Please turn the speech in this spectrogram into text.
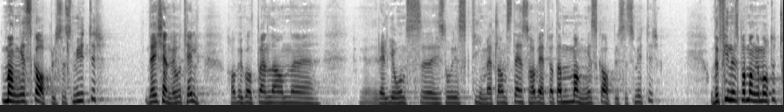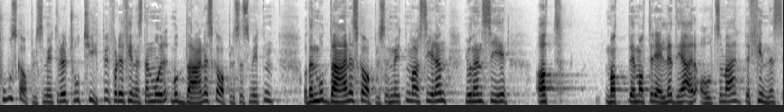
mange skapelsesmyter. Det kjenner vi jo til. Har vi gått på en eller annen eh, religionshistorisk time et eller annet sted, så vet vi at det er mange skapelsesmyter. Det finnes på mange måter to skapelsesmyter, eller to typer. For det finnes den moderne skapelsesmyten. Og den moderne skapelsesmyten, hva sier den? Jo, den sier at det materielle det er alt som er. Det finnes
